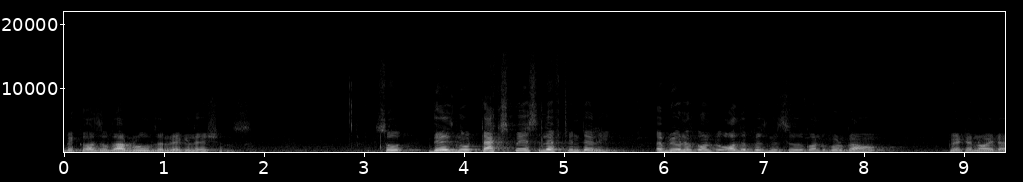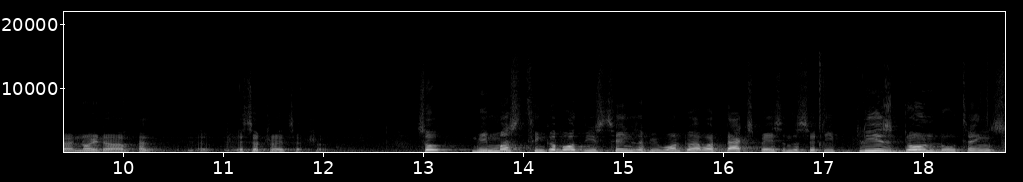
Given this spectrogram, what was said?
because of our rules and regulations. So there is no tax base left in Delhi. Everyone has gone to, all the businesses have gone to Gurgaon, Greater Noida, Noida, etc., etc. So we must think about these things. If we want to have a tax base in the city, please don't do things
